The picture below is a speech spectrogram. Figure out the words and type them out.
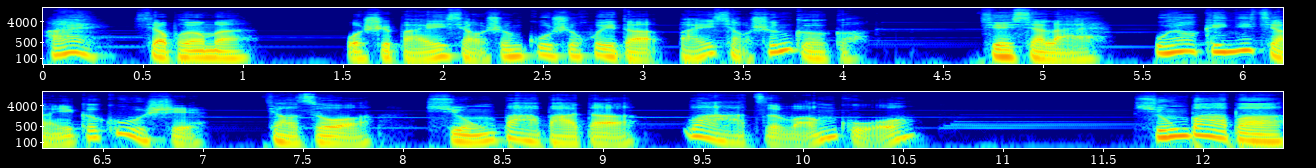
嗨，小朋友们，我是白小生故事会的白小生哥哥。接下来我要给你讲一个故事，叫做《熊爸爸的袜子王国》。熊爸爸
